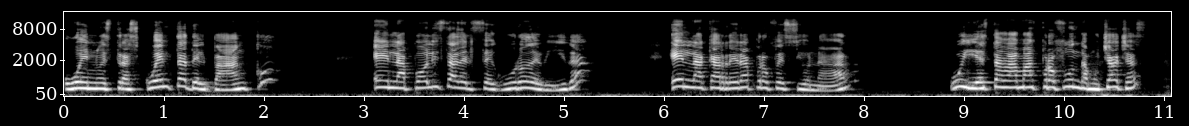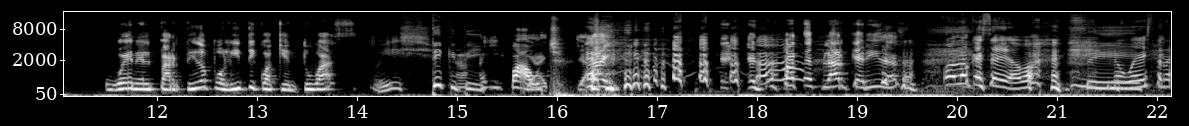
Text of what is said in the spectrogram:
o en nuestras cuentas del banco, en la póliza del seguro de vida, en la carrera profesional. Uy, esta va más profunda, muchachas. O en el partido político a quien tú vas. Tiquiti. Ay, Ouch. ay, ay. es para temblar, queridas. o lo que sea. Nuestro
